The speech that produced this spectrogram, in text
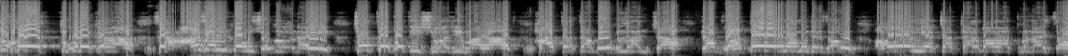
तुकडे तुकडे करा. जर आज आम्ही करू शकलो नाही छत्रपती शिवाजी महाराज हा तर त्या मोगलांच्या त्या वातावरणामध्ये जाऊन औरंग्याच्या दरबारात म्हणायचा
